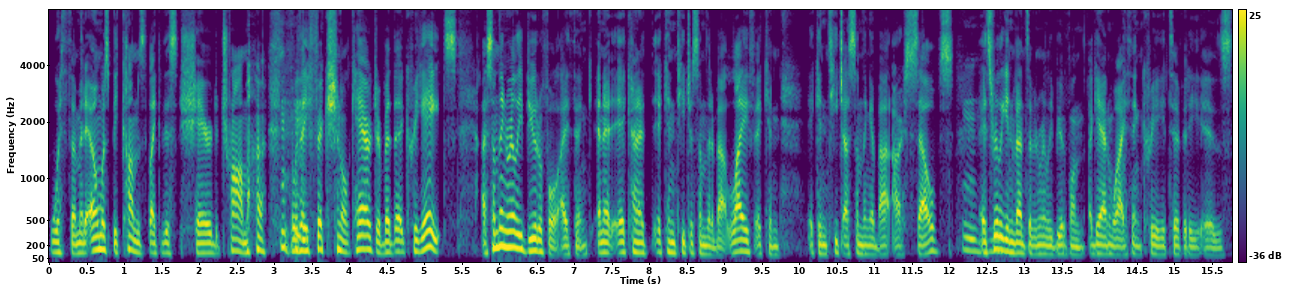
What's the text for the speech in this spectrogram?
with them and it almost becomes like this shared trauma with a fictional character but that creates uh, something really beautiful i think. And it, it kind of it can teach us something about life. It can it can teach us something about ourselves. It's really inventive and really beautiful and again why i think creativity is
